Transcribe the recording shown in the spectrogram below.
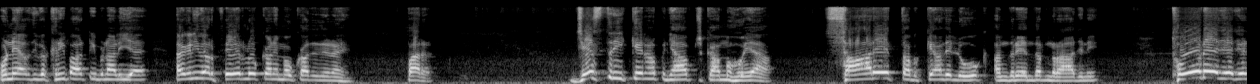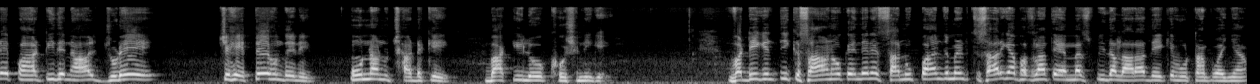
ਉਹਨੇ ਆਪਦੀ ਵੱਖਰੀ ਪਾਰਟੀ ਬਣਾ ਲਈ ਹੈ, ਅਗਲੀ ਵਾਰ ਫੇਰ ਲੋਕਾਂ ਨੇ ਮੌਕਾ ਦੇ ਦੇਣਾ ਹੈ। ਪਰ ਜਿਸ ਤਰੀਕੇ ਨਾਲ ਪੰਜਾਬ 'ਚ ਕੰਮ ਹੋਇਆ, ਸਾਰੇ ਤਬਕਿਆਂ ਦੇ ਲੋਕ ਅੰਦਰੇ ਅੰਦਰ ਨਾਰਾਜ਼ ਨੇ। ਥੋੜੇ ਜਿਹੇ ਜਿਹੜੇ ਪਾਰਟੀ ਦੇ ਨਾਲ ਜੁੜੇ ਚਹੇਤੇ ਹੁੰਦੇ ਨੇ, ਉਹਨਾਂ ਨੂੰ ਛੱਡ ਕੇ ਬਾਕੀ ਲੋਕ ਖੁਸ਼ ਨਹੀਂ ਗਏ ਵੱਡੀ ਗਿਣਤੀ ਕਿਸਾਨ ਉਹ ਕਹਿੰਦੇ ਨੇ, ਸਾਨੂੰ 5 ਮਿੰਟ 'ਚ ਸਾਰੀਆਂ ਫਸਲਾਂ ਤੇ ਐਮਐਸਪੀ ਦਾ ਲਾਰਾ ਦੇ ਕੇ ਵੋਟਾਂ ਪਵਾਈਆਂ।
